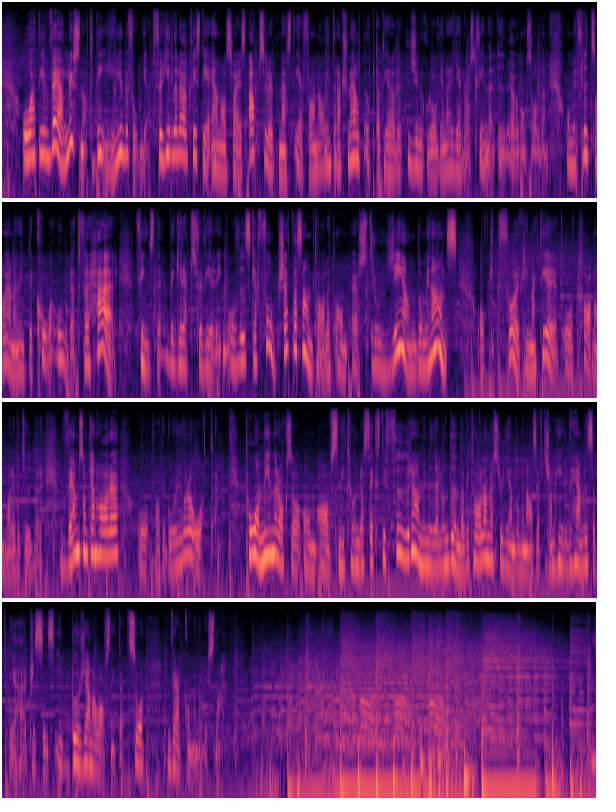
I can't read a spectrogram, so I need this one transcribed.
Och att det är vällyssnat, det är ju befogat. För Hilde Löfqvist är en av Sveriges absolut mest erfarna och internationellt uppdaterade gynekologer när det gäller oss kvinnor i övergångsåldern. Och med flit sa jag nu inte K-ordet, för här finns det begreppsförvirring och vi ska fortsätta samtalet om östrogendominans och förklimakteriet och tala om vad det betyder, vem som kan ha det och vad det går att göra åt det påminner också om avsnitt 164 med Mia Lundin där vi talar om östrogendominans eftersom Hild hänvisar till det här precis i början av avsnittet. Så välkommen att lyssna.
